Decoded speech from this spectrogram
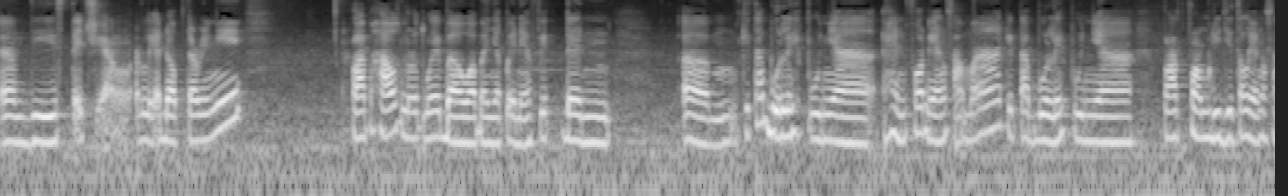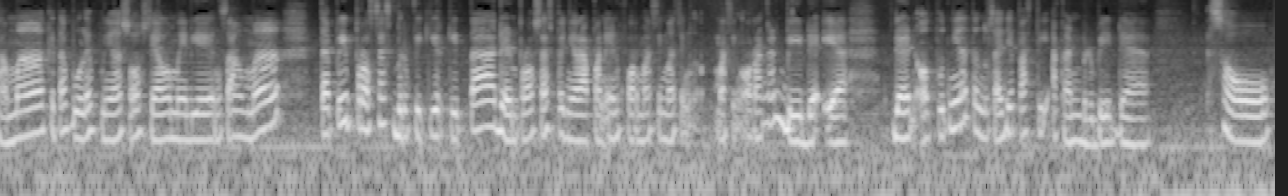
uh, di stage yang early adopter ini. Clubhouse menurut gue bawa banyak benefit dan um, kita boleh punya handphone yang sama, kita boleh punya platform digital yang sama, kita boleh punya sosial media yang sama, tapi proses berpikir kita dan proses penyerapan informasi masing-masing orang kan beda ya, dan outputnya tentu saja pasti akan berbeda. So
